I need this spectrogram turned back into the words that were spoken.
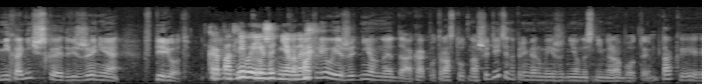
механическое движение вперед. Кропотливое ежедневное. Кропотливое ежедневное, да. Как вот растут наши дети, например, мы ежедневно с ними работаем, так и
